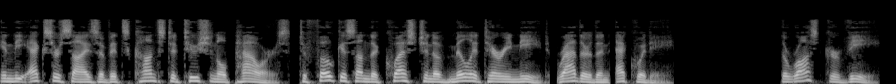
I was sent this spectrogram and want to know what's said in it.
in the exercise of its constitutional powers, to focus on the question of military need, rather than equity. The Rostker v.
